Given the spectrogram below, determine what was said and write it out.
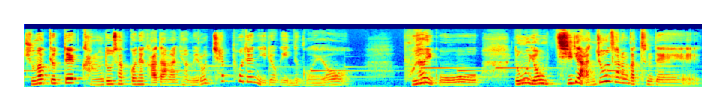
중학교 때 강도 사건에 가담한 혐의로 체포된 이력이 있는 거예요. 뭐야 이거 너무 영 질이 안 좋은 사람 같은데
